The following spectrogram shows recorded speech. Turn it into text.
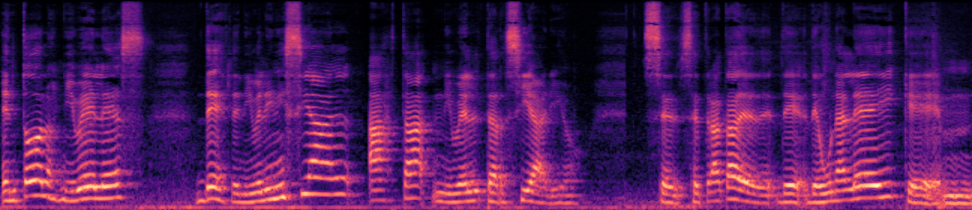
en todos los niveles desde nivel inicial hasta nivel terciario. Se, trata de, una ley que, mm,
